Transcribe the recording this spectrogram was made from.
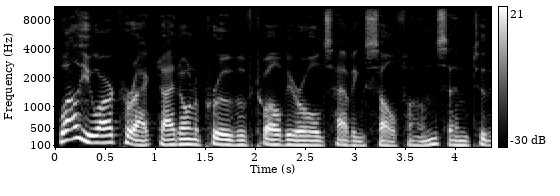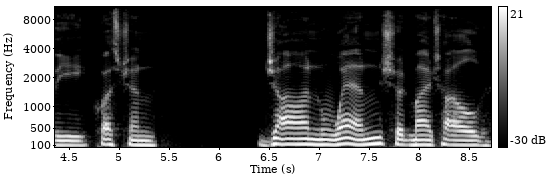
While you are correct, I don't approve of 12 year olds having cell phones. And to the question, John, when should my child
